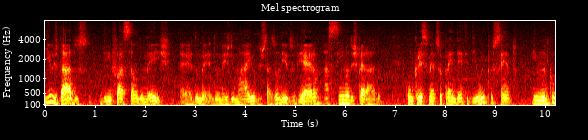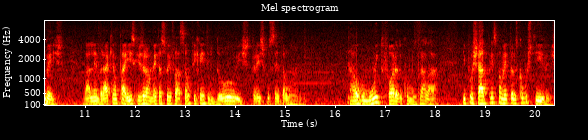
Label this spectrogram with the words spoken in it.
E os dados de inflação do mês, é, do, do mês de maio dos Estados Unidos vieram acima do esperado com um crescimento surpreendente de 1% em um único mês. Vale lembrar que é um país que geralmente a sua inflação fica entre 2% e 3% ao ano. Algo muito fora do comum para lá e puxado principalmente pelos combustíveis,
